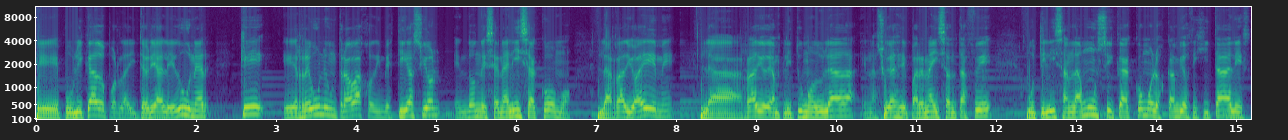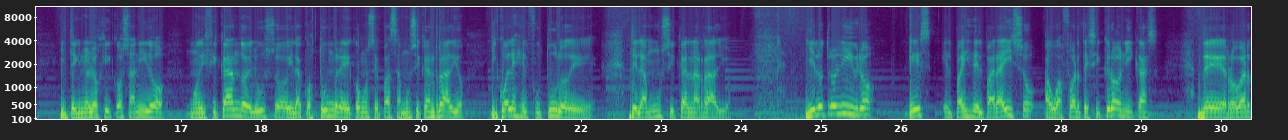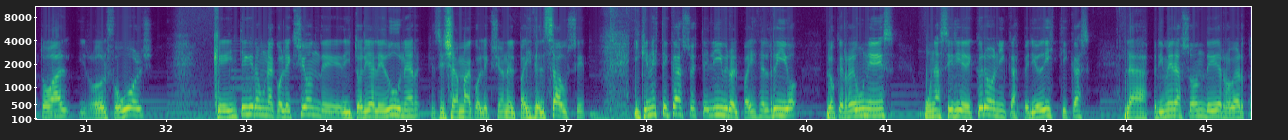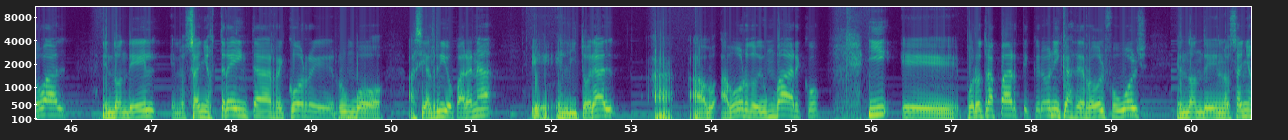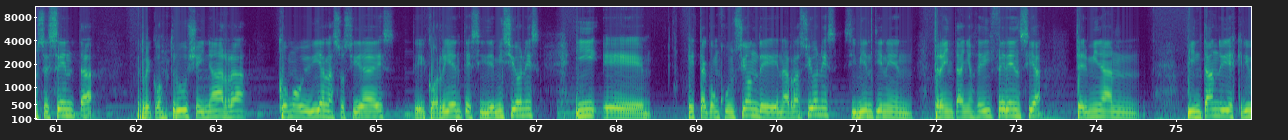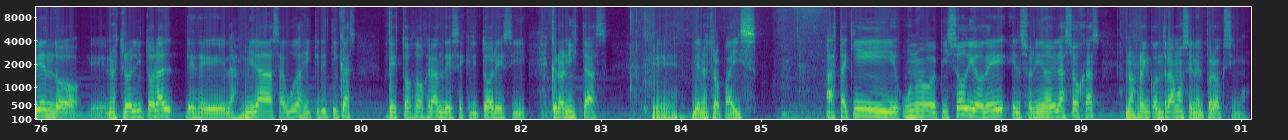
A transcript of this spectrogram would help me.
eh, publicado por la editorial Eduner, que eh, reúne un trabajo de investigación en donde se analiza cómo la radio AM, la radio de amplitud modulada en las ciudades de Paraná y Santa Fe utilizan la música, cómo los cambios digitales y tecnológicos han ido modificando el uso y la costumbre de cómo se pasa música en radio y cuál es el futuro de, la música en la radio. Y el otro libro es El País del Paraíso, Aguafuertes y Crónicas, de Roberto Al y Rodolfo Walsh, que integra una colección de editorial Eduner que se llama Colección El País del Sauce y que en este caso este libro, El País del Río, lo que reúne es una serie de crónicas periodísticas las primeras son de Roberto Val, en donde él en los años 30 recorre rumbo hacia el río Paraná, eh, el litoral, a, bordo de un barco. Y eh, por otra parte, crónicas de Rodolfo Walsh, en donde en los años 60 reconstruye y narra cómo vivían las sociedades de Corrientes y de Misiones y eh, esta conjunción de narraciones, si bien tienen 30 años de diferencia, terminan pintando y describiendo eh, nuestro litoral desde las miradas agudas y críticas de estos dos grandes escritores y cronistas eh, de nuestro país. Hasta aquí un nuevo episodio de El sonido de las hojas. Nos reencontramos en el próximo.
